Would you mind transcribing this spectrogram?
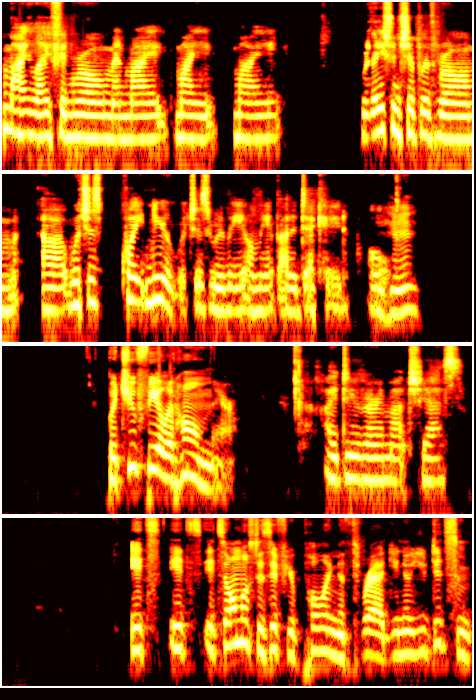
my life in Rome and my my my relationship with Rome, uh, which is quite new, which is really only about a decade old. Mm-hmm. But you feel at home there. I do very much, yes. It's it's it's almost as if you're pulling a thread. You know, you did some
